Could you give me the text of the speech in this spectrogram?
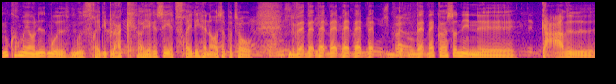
nu kommer jeg jo ned mod, mod Freddy Black, og jeg kan se, at Freddy han også er på torvet. Hvad gør sådan en øh, garvet,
